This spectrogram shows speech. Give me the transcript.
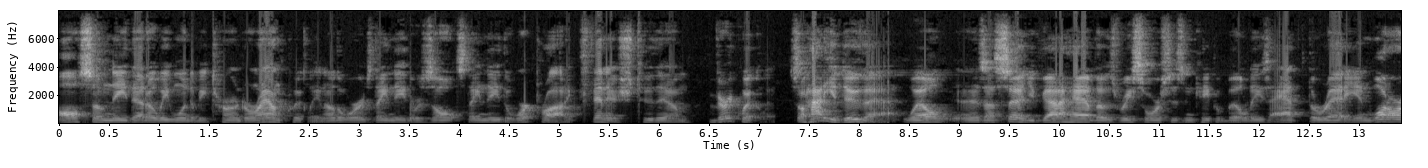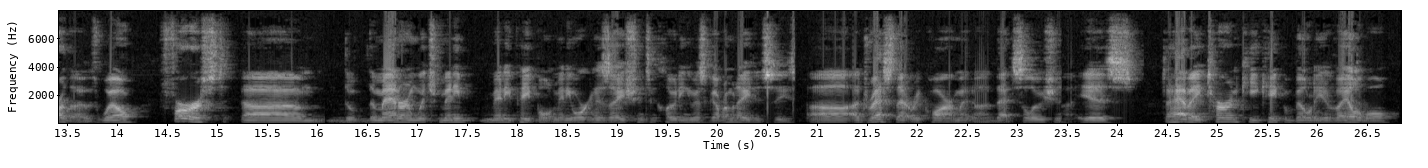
also need that OV1 to be turned around quickly. In other words, they need the results, they need the work product finished to them very quickly. So, how do you do that? Well, as I said, you've got to have those resources and capabilities at the ready. And what are those? Well, First, um, the, the, manner in which many many people, many organizations, including U.S. government agencies, uh, address that requirement, uh, that solution, is to have a turnkey capability available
